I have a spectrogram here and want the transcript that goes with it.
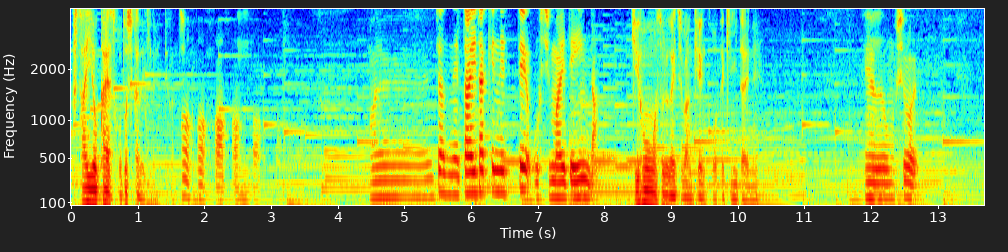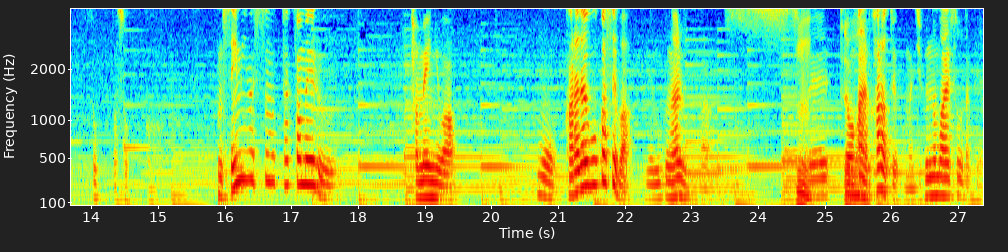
負債を返すことしかできないじははははは。へえ。じゃあ寝たいだけ寝ておしまいでいいんだ。基本はそれが一番健康的みたいねへえ、面白い。そっかそっか。でも睡眠の質を高めるためには、もう体を動かせば眠くなるから、それ、それもあるわかんない。からというか、まあ、自分の場合そうだけど。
